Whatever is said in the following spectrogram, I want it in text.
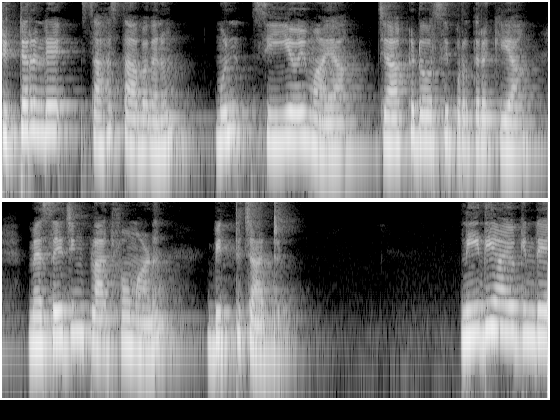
ട്വിറ്ററിന്റെ സഹസ്ഥാപകനും മുൻ സിഇഒയുമായ ജാക്ക് ഡോർസി പുറത്തിറക്കിയ മെസ്സേജിംഗ് പ്ലാറ്റ്ഫോമാണ് ബിറ്റ് ചാറ്റ് നീതി ആയോഗിന്റെ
